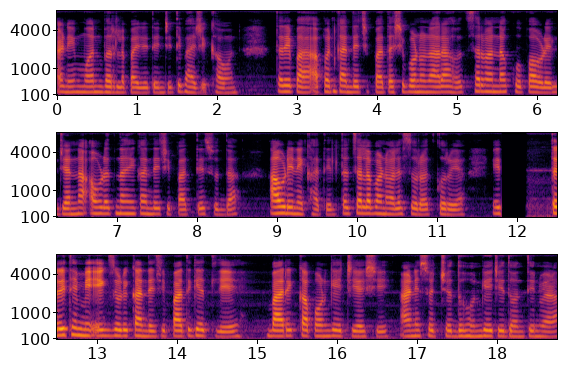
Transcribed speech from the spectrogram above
आणि मन भरलं पाहिजे त्यांची ती भाजी खाऊन. तर हे पहा आपण कांद्याची पात अशी बनवणार आहोत. सर्वांना खूप आवडेल. ज्यांना आवडत नाही कांद्याची पात ते सुद्धा आवडीने खातील. तर चला बनवायला सुरुवात करूया. तर इथे मी एक जोडी कांद्याची पात घेतली आहे. बारीक कापून घ्यायची अशी आणि स्वच्छ धुवून घ्यायची दोन तीन वेळा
